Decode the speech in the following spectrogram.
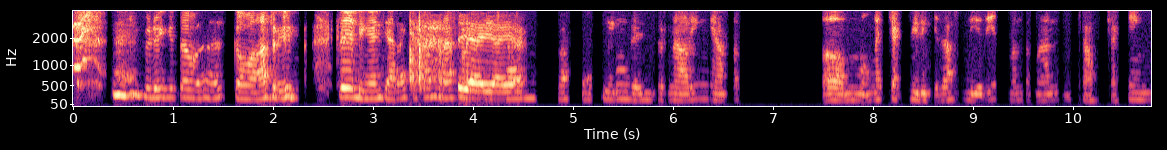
Sudah kita bahas kemarin. Itu dengan cara kita merefleksikan yeah, yeah, yeah. dan journaling nyatet um, ngecek diri kita sendiri teman-teman self checking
